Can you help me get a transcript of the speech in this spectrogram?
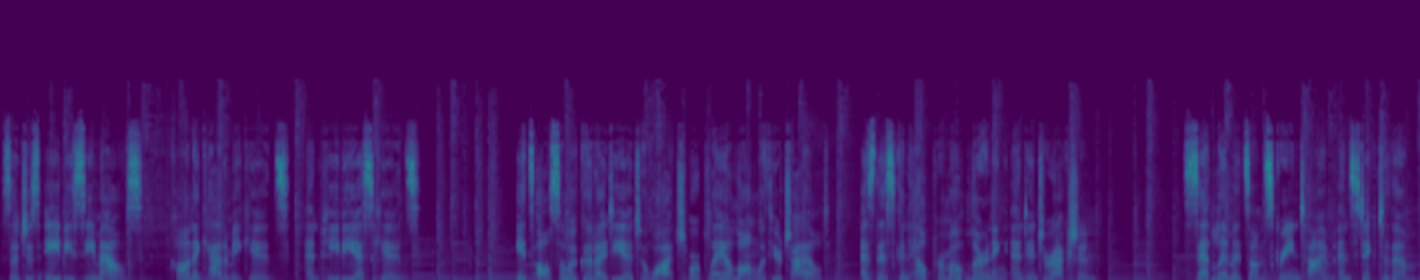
such as ABC Mouse, Khan Academy Kids, and PBS Kids. It's also a good idea to watch or play along with your child, as this can help promote learning and interaction. Set limits on screen time and stick to them.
